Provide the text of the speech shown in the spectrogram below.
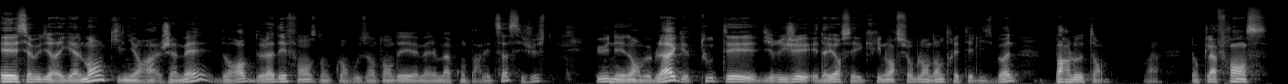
et ça veut dire également qu'il n'y aura jamais d'Europe de la défense. Donc quand vous entendez Emmanuel Macron parler de ça, c'est juste une énorme blague. Tout est dirigé, et d'ailleurs c'est écrit noir sur blanc dans le traité de Lisbonne, par l'OTAN. Donc la France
